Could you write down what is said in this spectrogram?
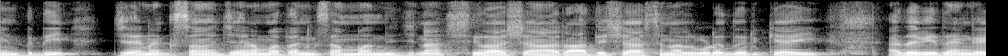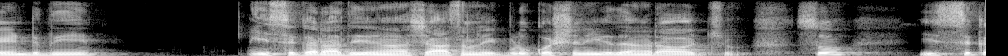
ఏంటిది? జైనకు జైన మతానికి సంబంధించిన శిలాశా రాతి శాసనాలు కూడా దొరికాయి. అదేవిధంగా ఏంటిది? ఇసుక రాతి శాసనాలు ఇప్పుడు క్వశ్చన్ ఈ విధంగా రావచ్చు. సో ఇసుక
